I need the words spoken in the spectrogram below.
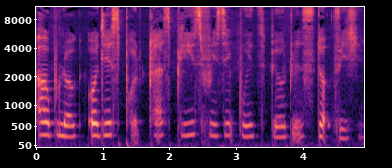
our blog, or this podcast, please visit bridgebuilders.vision.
